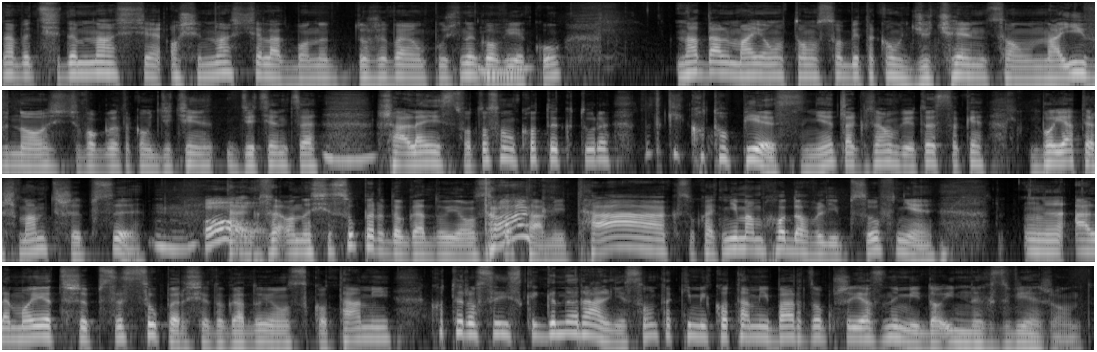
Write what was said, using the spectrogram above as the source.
nawet 17, 18 lat, bo one dożywają późnego wieku. Nadal mają tą sobie taką dziecięcą naiwność, w ogóle taką dziecię, dziecięce szaleństwo. To są koty, które, no taki kotopies, nie? Także ja mówię, to jest takie, bo ja też mam trzy psy. O! Także one się super dogadują z Tak? kotami. Tak, słuchaj, nie mam hodowli psów, nie. Mm, Ale moje trzy psy super się dogadują z kotami. Koty rosyjskie generalnie są takimi kotami bardzo przyjaznymi do innych zwierząt.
